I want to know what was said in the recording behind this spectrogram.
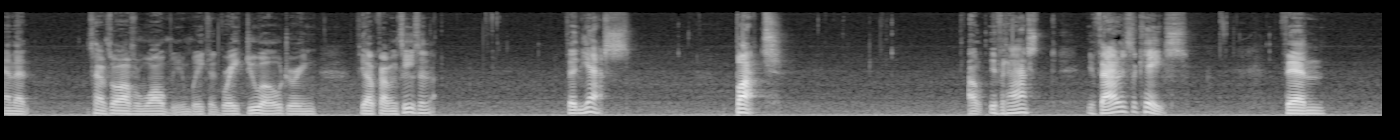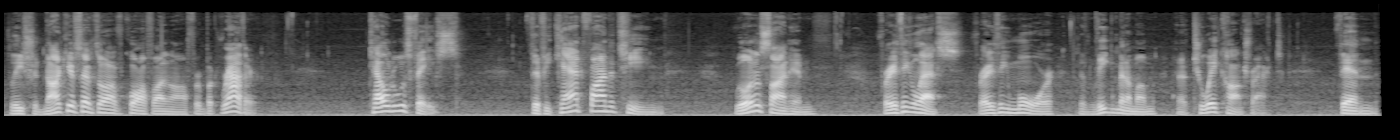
and that Samsonov and Woll make a great duo during the upcoming season, then yes. But uh, if it has, if that is the case, then the Leafs should not give Samsonov a qualifying offer, but rather tell him to his face that if he can't find a team willing to sign him for anything less, for anything more than league minimum and a two-way contract, then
